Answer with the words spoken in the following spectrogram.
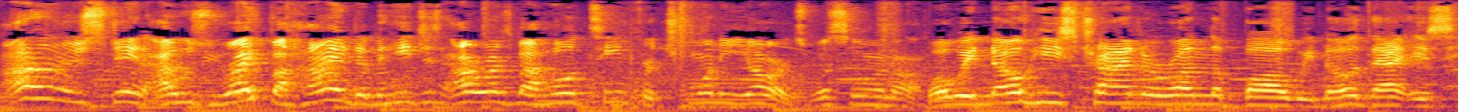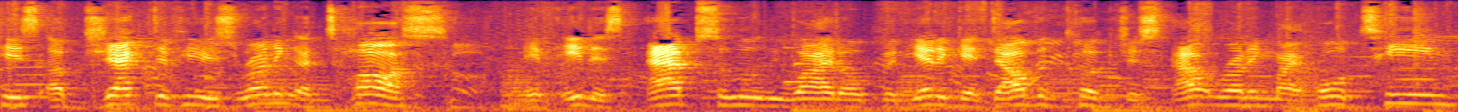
I don't understand. I was right behind him, and he just outruns my whole team for 20 yards. What's going on? Well, we know he's trying to run the ball. We know that is his objective. He is running a toss, and it is absolutely wide open. Yet again, Dalvin Cook just outrunning my whole team.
